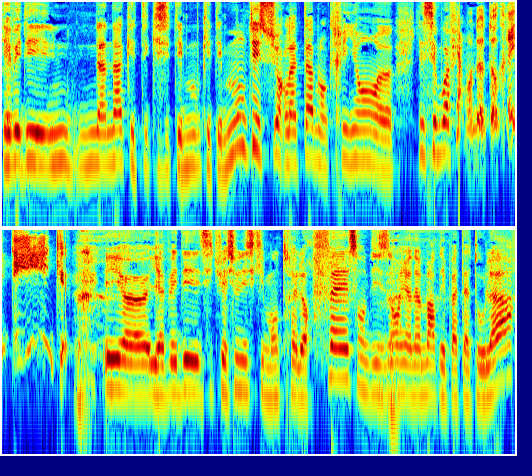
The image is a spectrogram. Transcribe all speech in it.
Il y avait des une nana qui était qui s'était qui était montée sur la table en criant euh, laissez-moi faire mon autocritique. Et euh, il y avait des situationnistes qui montraient leurs fesses en disant il y en a marre des patates au lard.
